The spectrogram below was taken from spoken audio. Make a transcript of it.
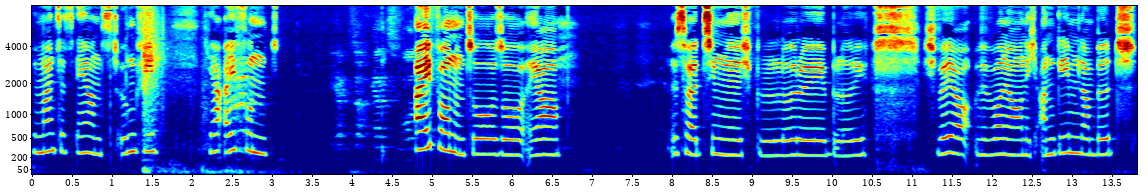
Wir meinen es jetzt ernst. Irgendwie. Ja, iPhone. und- iPhone und so, so, ja. Ist halt ziemlich blöde, blöde. Ich will ja, wir wollen ja auch nicht angeben damit.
